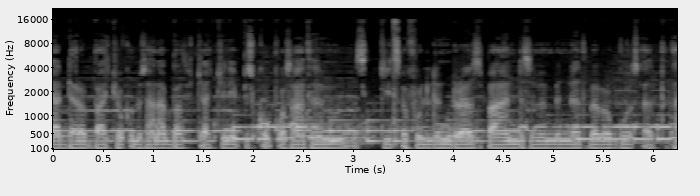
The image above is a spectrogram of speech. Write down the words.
ያደረባቸው ቅዱሳን አባቶቻችን ኤጲስቆጶሳትም እስኪጽፉልን ድረስ በአንድ ስምምነት በበጎ ጸጥታ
